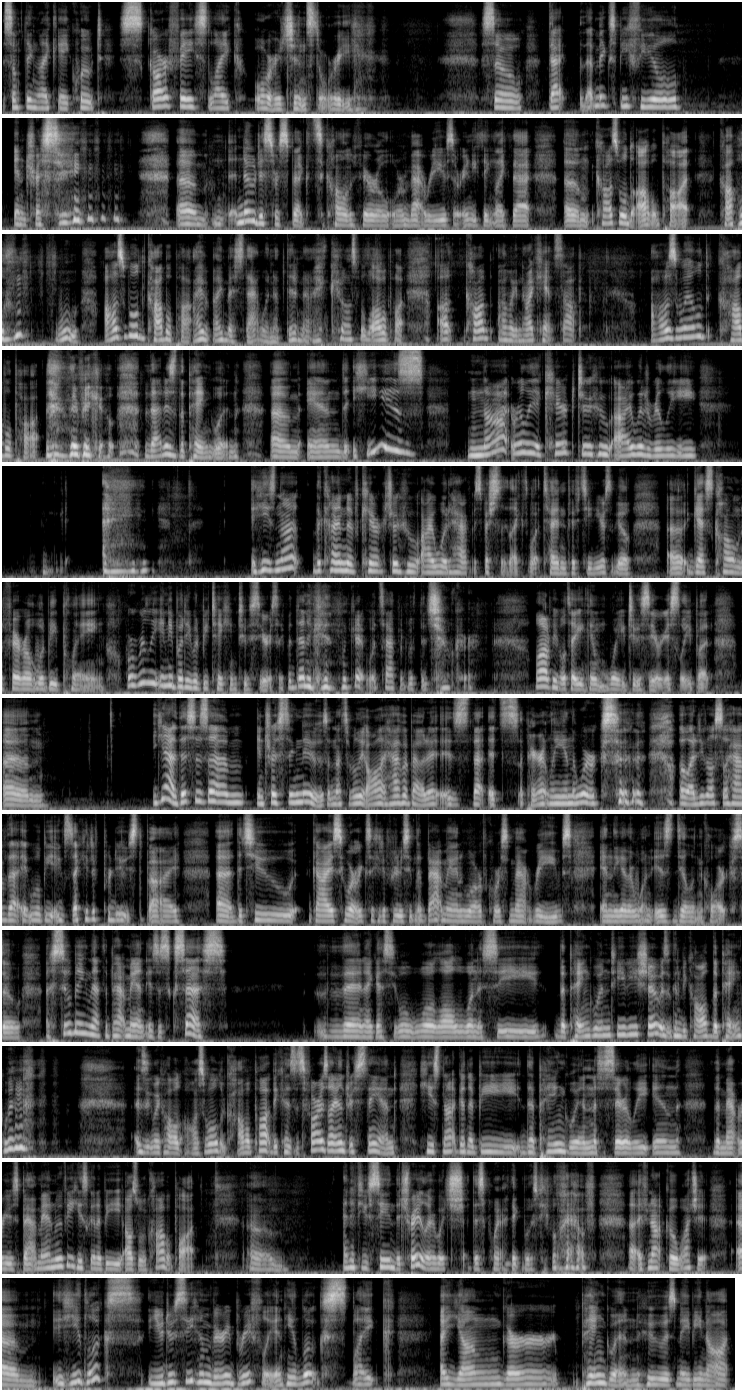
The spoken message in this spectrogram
something like a quote Scarface-like origin story. so that that makes me feel interesting. um, no disrespect to Colin Farrell or Matt Reeves or anything like that. Um, Coswald Obblepot, Cobble. Ooh, Oswald Cobblepot. I, I messed that one up, didn't I? Oswald Cobblepot. Uh, Cob. Oh, wait, now I can't stop. Oswald Cobblepot. there we go. That is the penguin. Um, and he is not really a character who I would really he's not the kind of character who I would have, especially like what 10, 15 years ago, uh, guess Colin Farrell would be playing, or really anybody would be taking too seriously. But then again, look at what's happened with the Joker. A lot of people taking him way too seriously, but um, yeah, this is um interesting news, and that's really all I have about it. Is that it's apparently in the works. oh, I do also have that it will be executive produced by uh, the two guys who are executive producing the Batman, who are of course Matt Reeves, and the other one is Dylan Clark. So, assuming that the Batman is a success, then I guess we'll, we'll all want to see the Penguin TV show. Is it going to be called The Penguin? is it going to be called Oswald Cobblepot? Because as far as I understand, he's not going to be the Penguin necessarily in the Matt Reeves Batman movie. He's going to be Oswald Cobblepot. Um, And if you've seen the trailer, which at this point I think most people have, uh, if not, go watch it. Um, he looks, you do see him very briefly, and he looks like a younger penguin who is maybe not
